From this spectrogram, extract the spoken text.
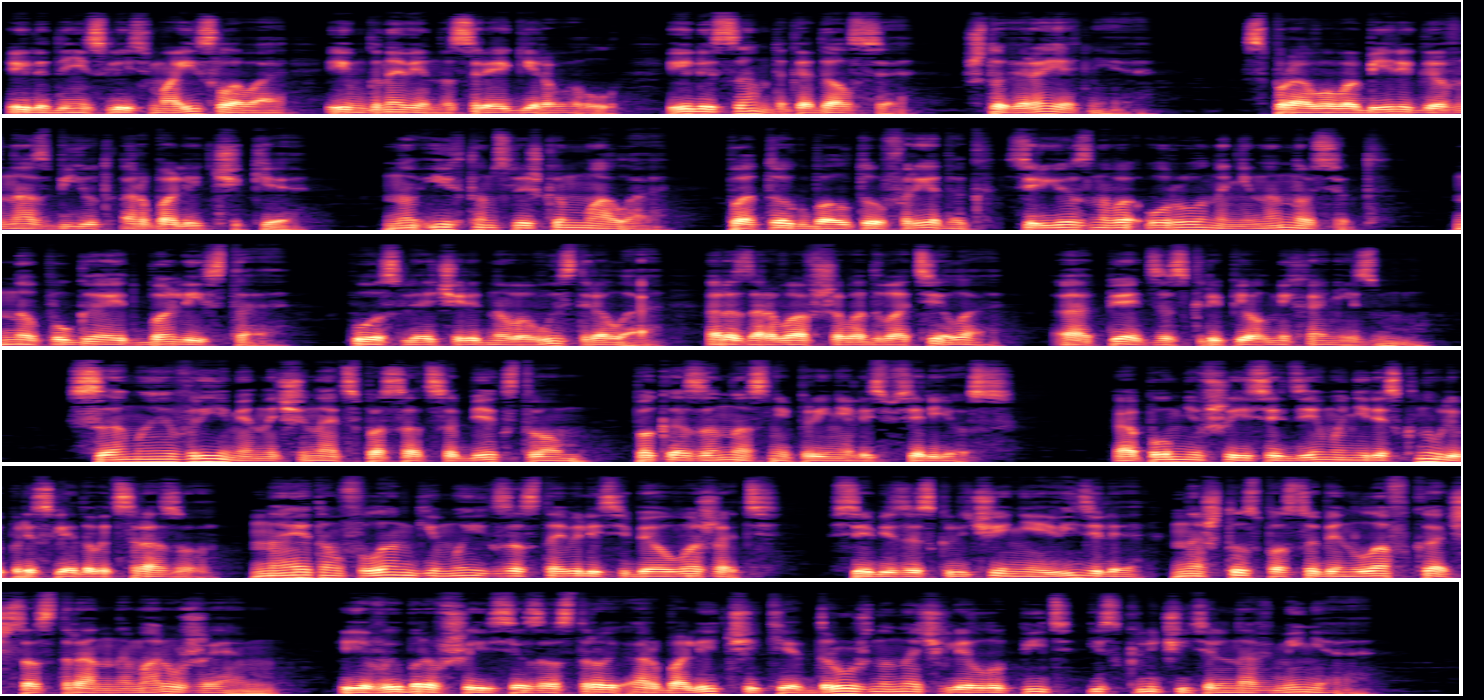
Или донеслись мои слова и мгновенно среагировал, или сам догадался, что вероятнее. С правого берега в нас бьют арбалетчики, но их там слишком мало. Поток болтов редок серьезного урона не наносит, но пугает баллиста. После очередного выстрела, разорвавшего два тела, Опять заскрипел механизм. Самое время начинать спасаться бегством, пока за нас не принялись всерьез. Опомнившиеся демы не рискнули преследовать сразу. На этом фланге мы их заставили себя уважать. Все без исключения видели, на что способен лавкач со странным оружием. И выбравшиеся за строй арбалетчики дружно начали лупить исключительно в меня.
